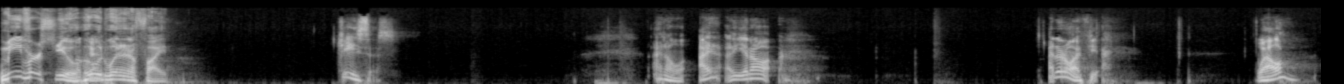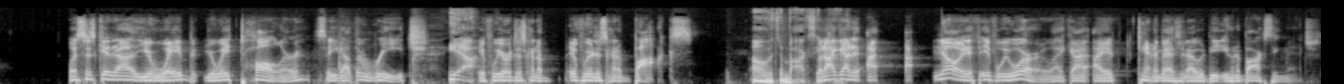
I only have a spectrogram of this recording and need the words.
Me versus you, Okay. who would win in a fight? Jesus. I don't. I you know. I don't know. I feel. Well, let's just get it out. You're way you're way taller, so you got the reach. Yeah. If we were just gonna if we were just gonna box, oh, it's a boxing. but I got it. I, I no. If if we were like I I can't imagine I would beat you in a boxing match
